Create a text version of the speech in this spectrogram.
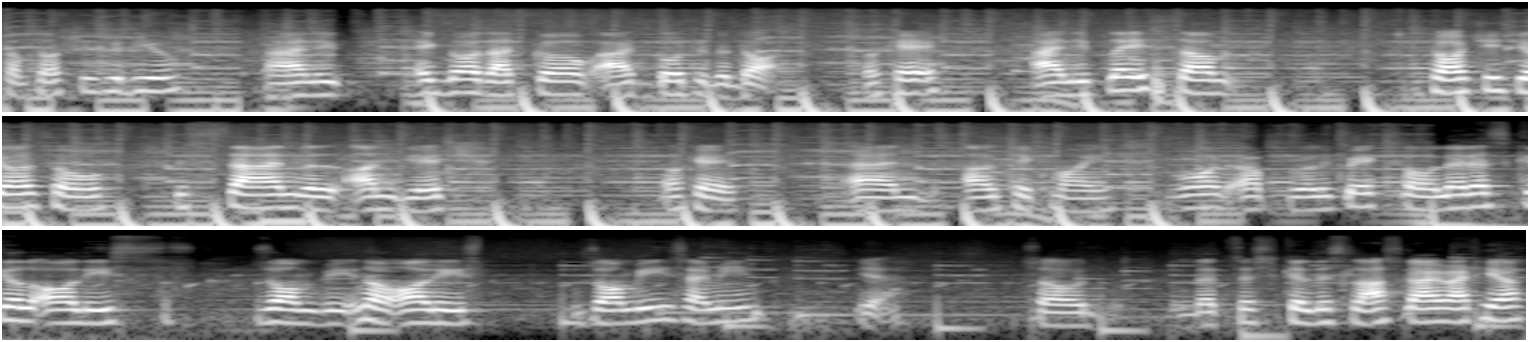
some torches with you and you ignore that curve and go to the dot okay? And you place some torches here so the sand will unglitch okay and I'll take my sword up really quick. So let us kill all these zombies no all these zombies I mean. Yeah. So let's just kill this last guy right here.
